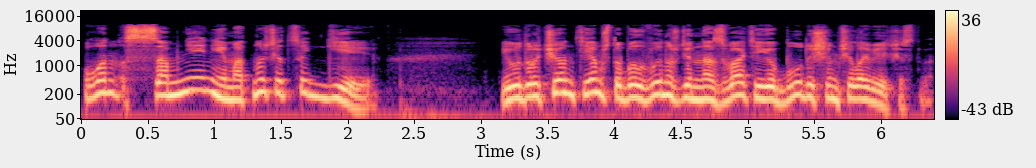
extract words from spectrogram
Он с сомнением относится к гею и удручен тем, что был вынужден назвать ее будущим человечества.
